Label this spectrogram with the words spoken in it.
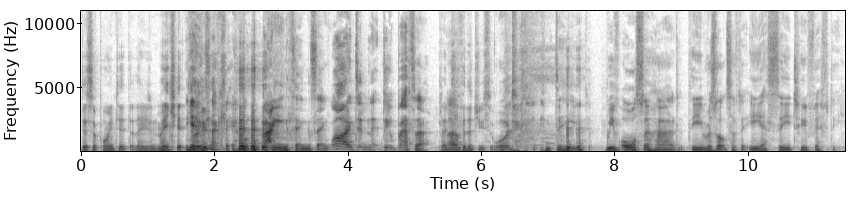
disappointed that they didn't make it Yeah, through. exactly. And we'll be banging things, saying, "Why didn't it do better?" Plenty Um, for the Juice Award. Indeed. We've also had the results of the ESC 250.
